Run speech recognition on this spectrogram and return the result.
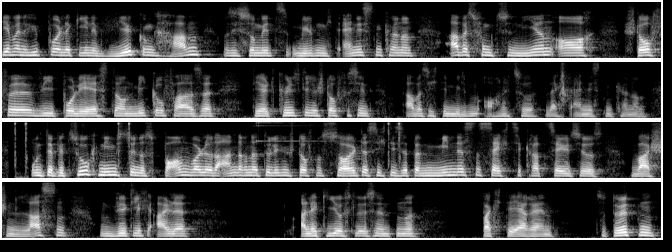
die aber eine hypoallergene Wirkung haben und sich somit Milben nicht einnisten können. Aber es funktionieren auch Stoffe wie Polyester und Mikrofaser, die halt künstliche Stoffe sind, aber sich die Milben auch nicht so leicht einnisten können. Und der Bezug nimmst du ihn aus Baumwolle oder anderen natürlichen Stoffen, sollte sich dieser bei mindestens 60 Grad Celsius waschen lassen, um wirklich alle allergieauslösenden Bakterien zu töten.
